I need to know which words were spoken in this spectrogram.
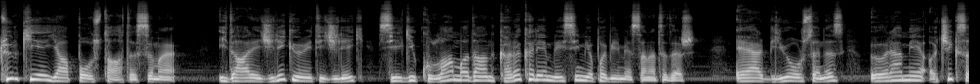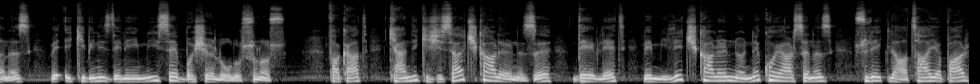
Türkiye yapboz tahtası mı? İdarecilik, yöneticilik, silgi kullanmadan kara kalem resim yapabilme sanatıdır. Eğer biliyorsanız, öğrenmeye açıksanız ve ekibiniz deneyimliyse başarılı olursunuz. Fakat kendi kişisel çıkarlarınızı devlet ve millet çıkarlarının önüne koyarsanız sürekli hata yapar,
